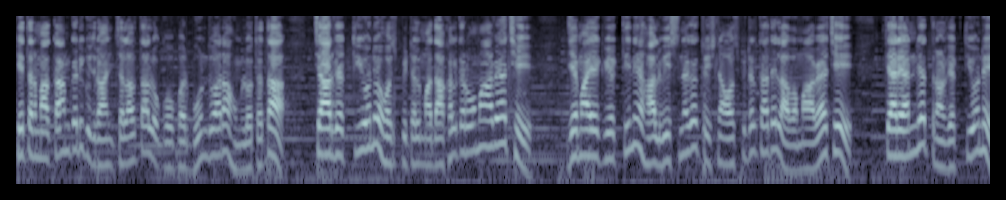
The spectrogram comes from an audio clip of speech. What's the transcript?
ખેતરમાં કામ કરી ગુજરાન ચલાવતા લોકો પર ભૂંડ દ્વારા હુમલો થતા ચાર વ્યક્તિઓને હોસ્પિટલમાં દાખલ કરવામાં આવ્યા છે. જેમાં એક વ્યક્તિને હાલ વિસનગર કૃષ્ણા હોસ્પિટલ ખાતે લાવવામાં આવ્યા છે. ત્યારે અન્ય ત્રણ વ્યક્તિઓને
